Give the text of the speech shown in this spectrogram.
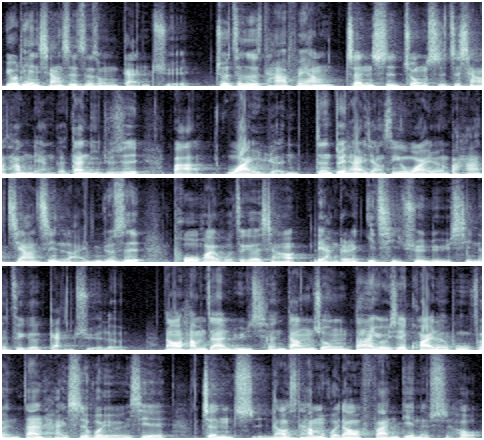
有点像是这种感觉。就这个是他非常珍视、重视，只想要他们两个，但你就是把。外人真的对他来讲是一个外人，把他加进来，你就是破坏我这个想要两个人一起去旅行的这个感觉了。然后他们在旅程当中，当然有一些快乐部分，但还是会有一些争执。然后是他们回到饭店的时候，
